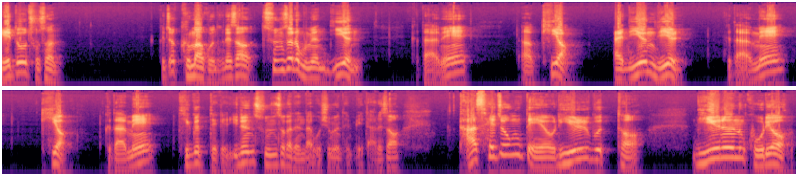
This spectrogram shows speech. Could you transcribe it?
얘도 조선. 그죠? 금화군. 그래서 순서를 보면 니은, 그 다음에 어, 기역, 아니, 니은, 니을, 그 다음에 기역, 그 다음에 디귿, 디귿 이런 순서가 된다고 보시면 됩니다. 그래서 다 세종대예요. 리을부터 니은은 고려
